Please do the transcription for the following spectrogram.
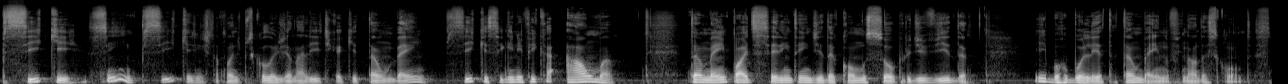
psique, sim, psique, a gente está falando de psicologia analítica aqui também, psique significa alma. Também pode ser entendida como sopro de vida. E borboleta também, no final das contas.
